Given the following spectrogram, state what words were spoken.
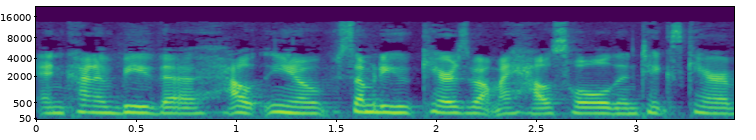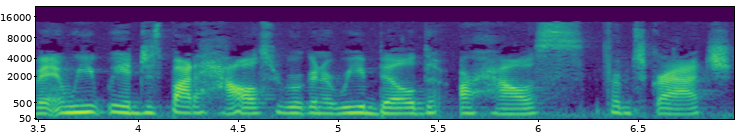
and kind of be the house, you know, somebody who cares about my household and takes care of it. And we, we had just bought a house. We were going to rebuild our house from scratch.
